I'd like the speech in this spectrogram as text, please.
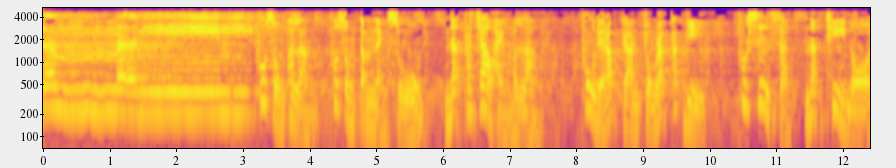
ثم أمين ผู้ทรงพลัง ผู้ทรงตำแหน่งสูง ณพระเจ้าแห่งบัลลังก์ผู้ได้รับการจงรักภักดี ผู้ซื่อสัตย์ณที่โน้น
